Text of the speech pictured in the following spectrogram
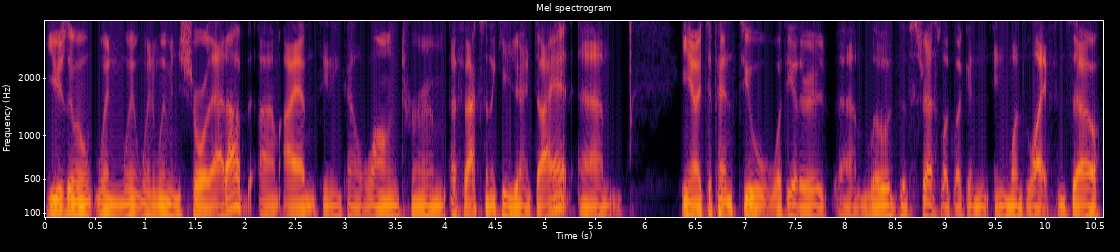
usually when when when women shore that up, um, I haven't seen any kind of long term effects on the ketogenic diet. Um, you know, it depends too what the other um, loads of stress look like in, in one's life. And so,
